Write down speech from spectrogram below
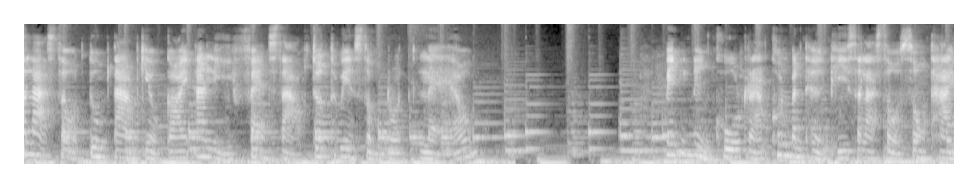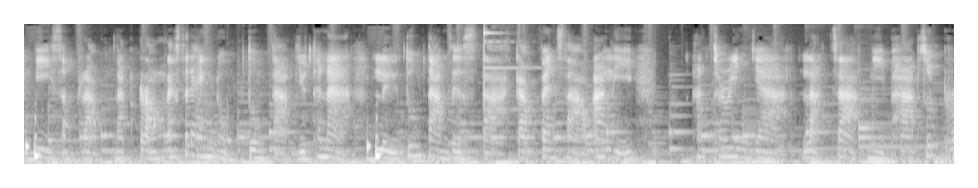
สละโสดตุมตามเกี่ยวก้อยอาหลีแฟนสาวจดทะเบียนสมรสแล้ว เป็นอีกหนึ่งคู่รักคนบันเทิงที่สละโสดส่งท้ายปีสำหรับนักร้องนักแสดงหนุ่มตุมตามยุทธนา หรือตุมตามเดอะสตาร์กับแฟนสาวอาหลี อัตรินยาหลังจากมีภาพสุดโร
